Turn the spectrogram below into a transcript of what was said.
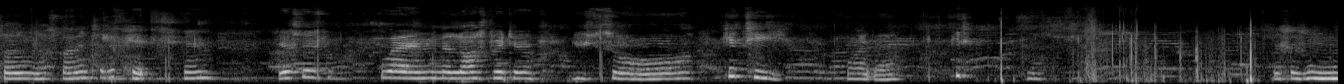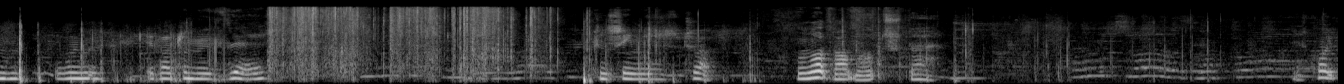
So let's go into the kitchen. This is when the last video you saw Kitty right there. Kitty. This is when if I can move this, you can see me as truck. Well, not that much there. It's quite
